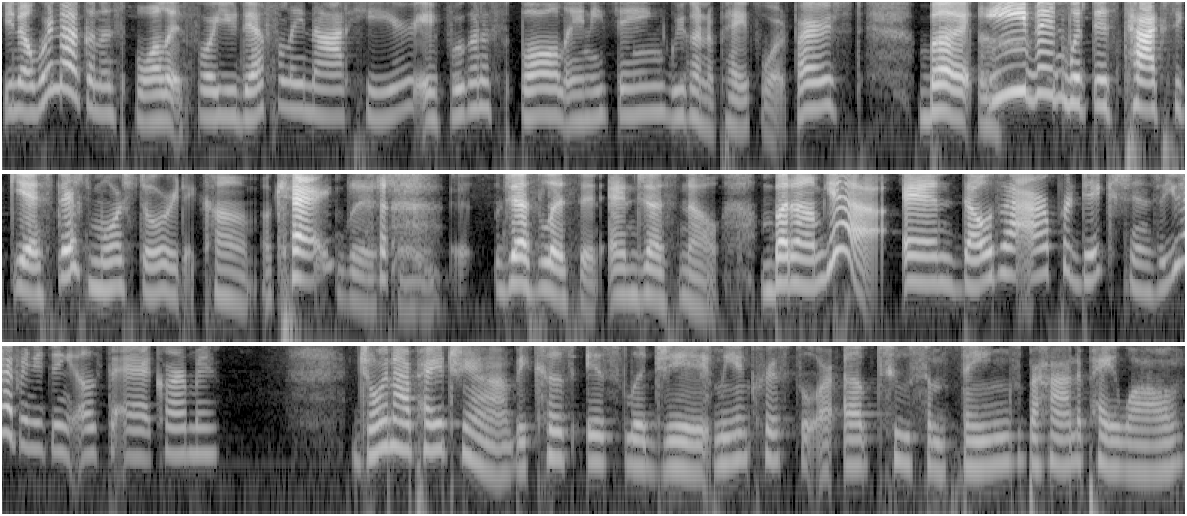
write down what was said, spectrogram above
you know we're not going to spoil it for you. Definitely not here. If we're going to spoil anything we're going to pay for it first. But even with this toxic yes there's more story to come okay? Listen. just listen and just know. But um yeah and those are our predictions. Do you have anything else to add carmen? Join our Patreon because it's legit. Me and Crystal are up to some things behind the paywall.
